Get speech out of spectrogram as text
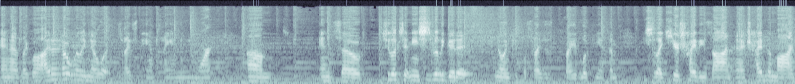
and I was like, well, I don't really know what size pants I am anymore. Um, and so she looked at me, and she's really good at knowing people's sizes by looking at them. And she's like, here, try these on. And I tried them on,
